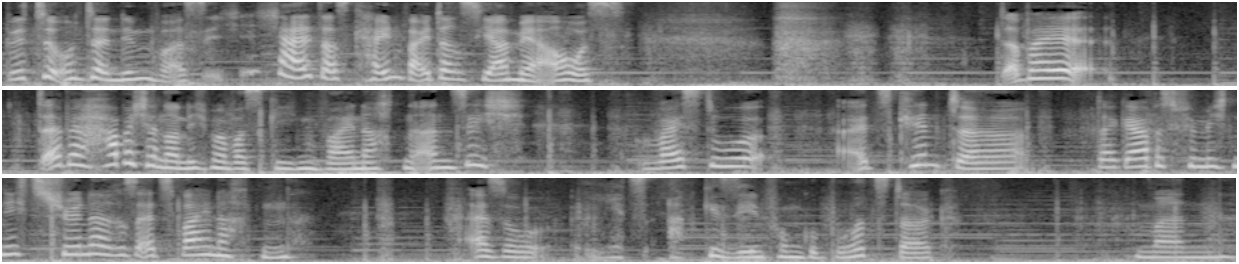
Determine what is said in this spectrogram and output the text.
bitte unternimm was. Ich, ich halte das kein weiteres Jahr mehr aus. Dabei Dabei habe ich ja noch nicht mal was gegen Weihnachten an sich. Weißt du, als Kind, da, da gab es für mich nichts Schöneres als Weihnachten. Also, jetzt abgesehen vom Geburtstag. Man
